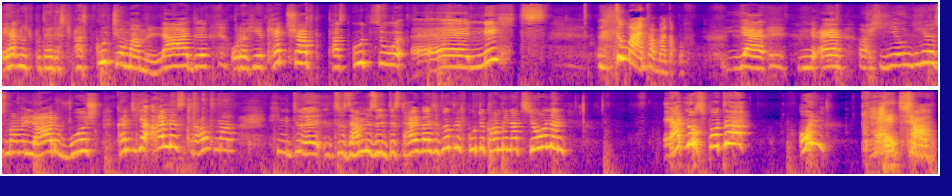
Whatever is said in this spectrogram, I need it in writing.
Erdnussbutter, das passt gut zur Marmelade. Oder hier Ketchup, passt gut zu äh, nichts. Tu mal einfach mal drauf. Ja, äh, ach, hier und hier ist Marmelade, Wurst. Könnt ihr alles drauf machen? Äh, Zusammen sind es teilweise wirklich gute Kombinationen. Erdnussbutter und Ketchup.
